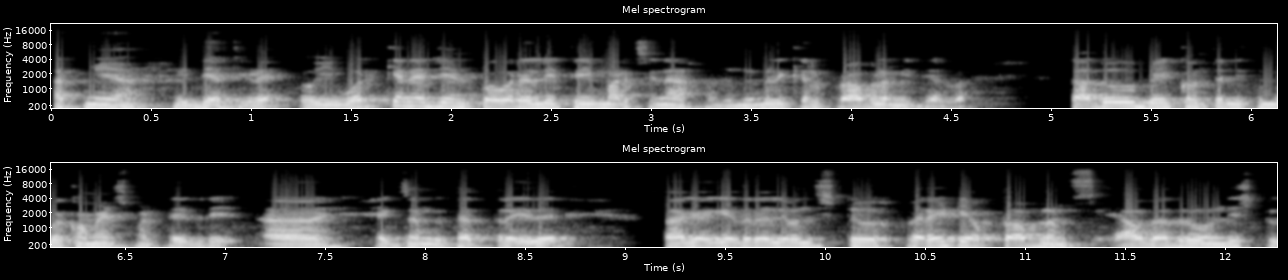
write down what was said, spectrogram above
ಆತ್ಮೀಯ ವಿದ್ಯಾರ್ಥಿಗಳೇ, ಈ ವರ್ಕ್ ಎನರ್ಜಿ ಅಂಡ್ ಪವರ್ ಅಲ್ಲಿ ತ್ರೀ ಮಾರ್ಕ್ಸಿನ ಒಂದು ನ್ಯೂಮರಿಕಲ್ ಪ್ರಾಬ್ಲಮ್ ಇದೆಯಲ್ವಾ ಸೊ ಅದು ಬೇಕು ಅಂತ ನೀವು ತುಂಬಾ ಕಾಮೆಂಟ್ಸ್ ಮಾಡ್ತಾ ಇದ್ರಿ. ಎಕ್ಸಾಮ್ ಹತ್ರ ಇದೆ. ಹಾಗಾಗಿ ಅದರಲ್ಲಿ ಒಂದಿಷ್ಟು ವೆರೈಟಿ ಆಫ್ ಪ್ರಾಬ್ಲಮ್ಸ್ ಯಾವುದಾದ್ರೂ ಒಂದಿಷ್ಟು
